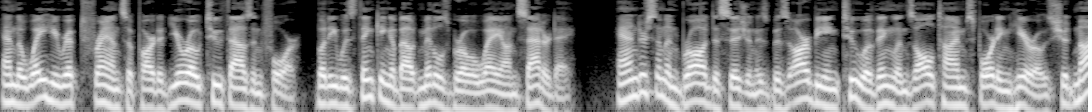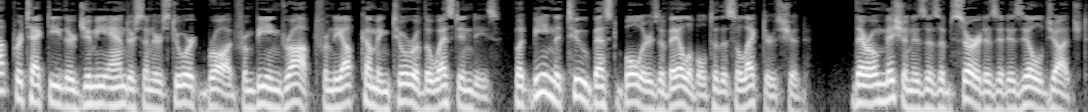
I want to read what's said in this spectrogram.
and the way he ripped France apart at Euro 2004, but he was thinking about Middlesbrough away on Saturday. Anderson and Broad decision is bizarre being two of England's all-time sporting heroes should not protect either Jimmy Anderson or Stuart Broad from being dropped from the upcoming tour of the West Indies, but being the two best bowlers available to the selectors should. Their omission is as absurd as it is ill-judged.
